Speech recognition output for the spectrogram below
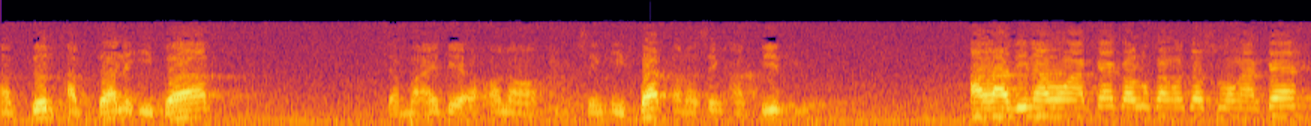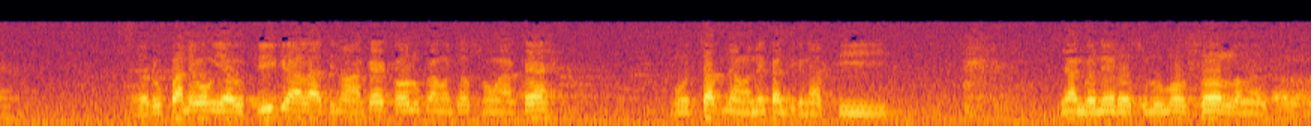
Abdun, abdani, ibad. Jamaah iki ana sing ibad, ana sing abid. Aladina wong akeh kalau kang ucap wong akeh. Ya, rupane wong Yahudi ki aladina akeh kalau kang ucap wong akeh ngucap nyangone Kanjeng Nabi yang gini Rasulullah sallallahu alaihi wasallam.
